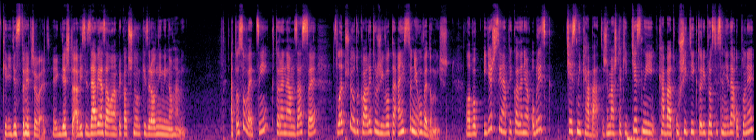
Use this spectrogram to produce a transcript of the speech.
keď ide strečovať. Hej, kdežto, aby si zaviazala napríklad šnúrky s rovnými nohami. A to sú veci, ktoré nám zase zlepšujú tú kvalitu života, ani si to neuvedomíš. Lebo ideš si napríklad, ja neviem, obliesk tesný kabát, že máš taký tesný kabát ušitý, ktorý proste sa nedá úplne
